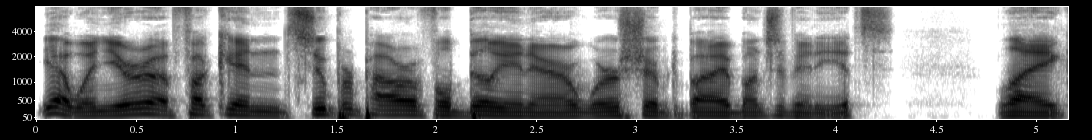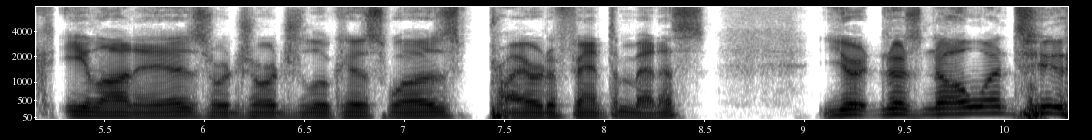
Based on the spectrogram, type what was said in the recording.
Yeah, when you're a fucking super powerful billionaire worshipped by a bunch of idiots like Elon is or George Lucas was prior to Phantom Menace, you're there's no one to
